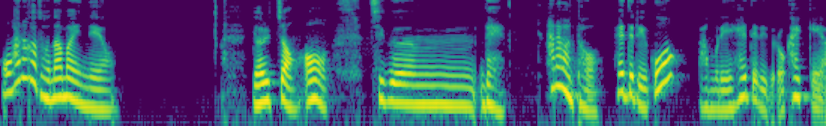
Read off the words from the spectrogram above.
어, 하나가 더 남아있네요. 열정. 어, 지금, 네. 하나만 더 해드리고 마무리 해드리도록 할게요.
